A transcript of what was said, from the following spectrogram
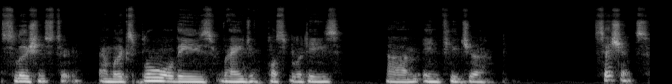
solutions to. And we'll explore these range of possibilities um, in future sessions.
